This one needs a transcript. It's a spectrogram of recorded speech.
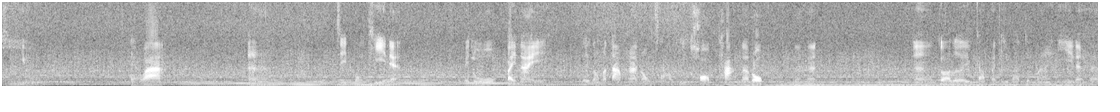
พี่อยู่ แต่ว่าจิตของพี่เนี่ยไม่รู้ไปไหนเลยต้องมาตามหาน้องสาวที่ขอบทางนรกนะฮะ ก็เลยกลับมาที่บ้านต้นไม้นี่นะฮะ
